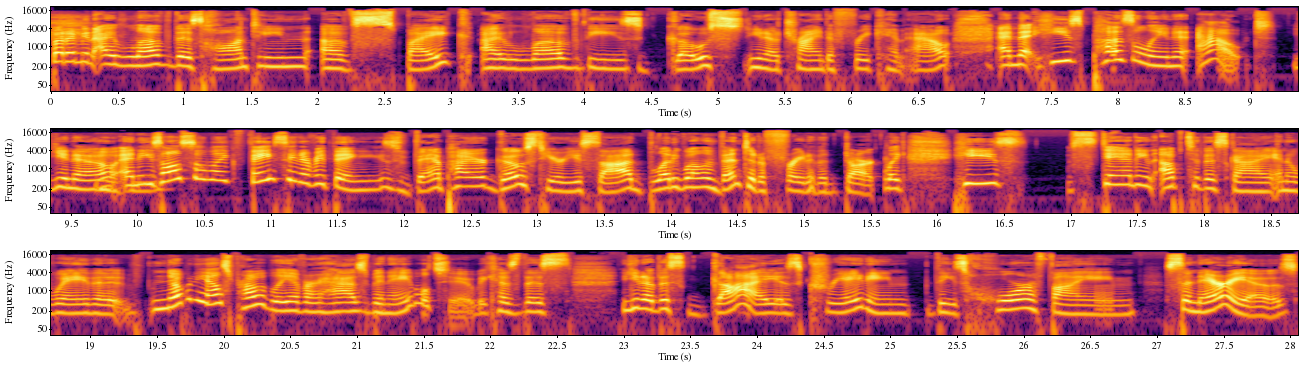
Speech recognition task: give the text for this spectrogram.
but I mean, I love this haunting of Spike. I love these ghosts, you know, trying to freak him out and that he's puzzling it out, you know? And he's also like facing everything. He's vampire ghost here, you saw it. Bloody well invented, afraid of the dark. Like he's standing up to this guy in a way that nobody else probably ever has been able to because this you know this guy is creating these horrifying scenarios.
